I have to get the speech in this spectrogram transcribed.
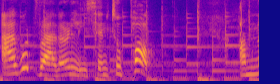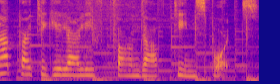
I would rather listen to pop. I'm not particularly fond of team sports.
